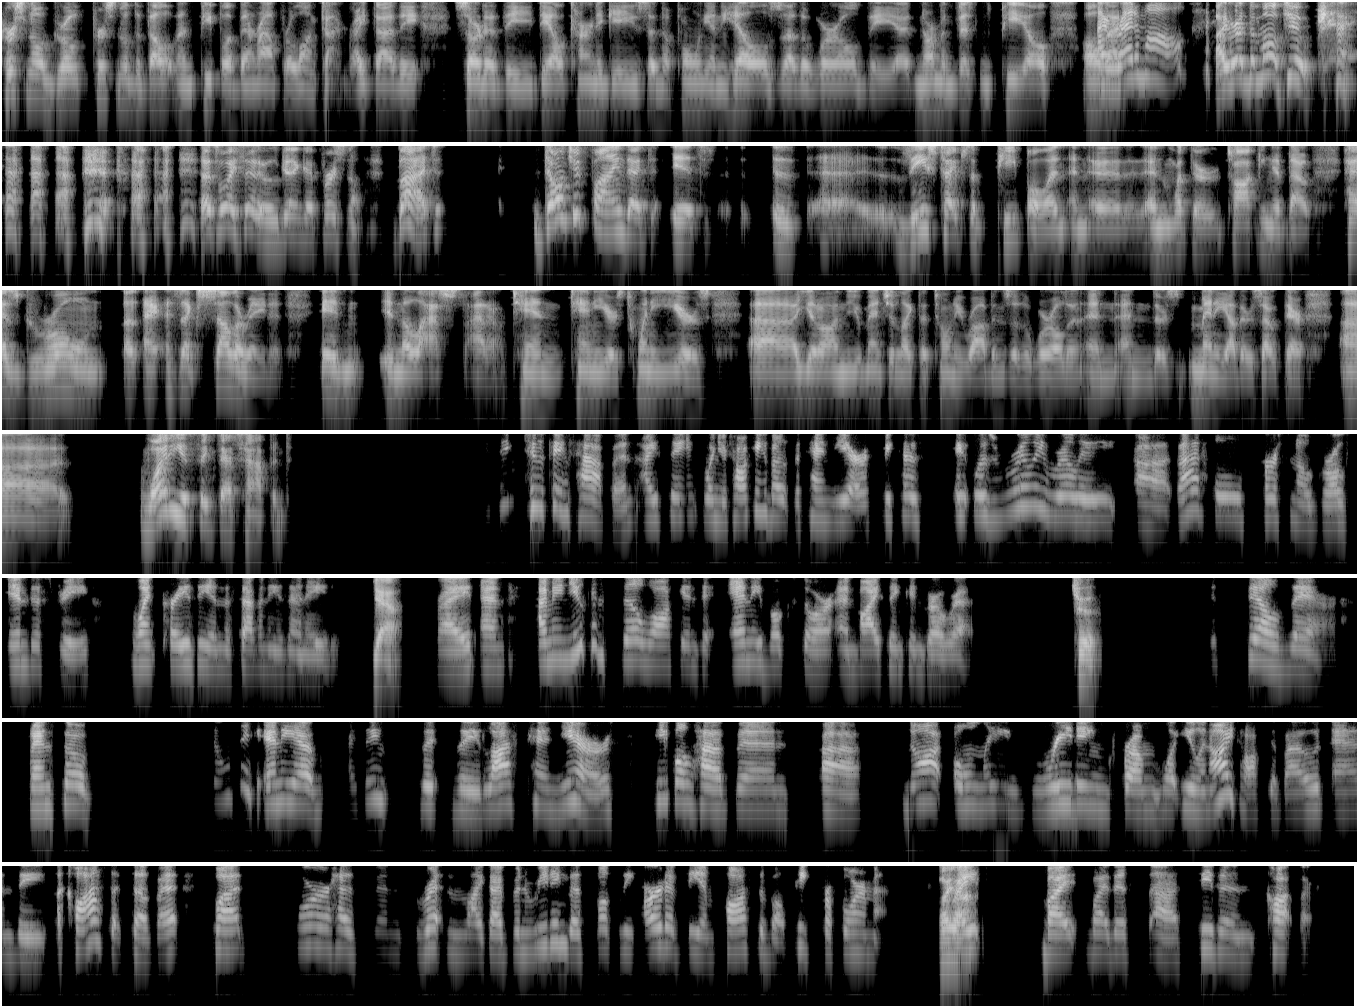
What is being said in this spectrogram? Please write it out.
personal growth, personal development people have been around for a long time, right? Uh, the sort of the Dale Carnegies, the Napoleon Hills of the world, the uh, Norman Vincent Peale, all I that. read them all. I read them all too. That's why I said it was going to get personal. But don't you find that it's uh, these types of people and and uh, and what they're talking about has grown uh, has accelerated in in the last i don't know 10 10 years 20 years. Uh you know and you mentioned like the tony robbins of the world and and, and there's many others out there. Uh why do you think that's happened? I think two things happen. I think when you're talking about the 10 years, because it was really, really uh, that whole personal growth industry went crazy in the 70s and 80s. Yeah. Right. And I mean, you can still walk into any bookstore and buy Think and Grow Rich. True. It's still there. And so I don't think any of, I think the, the last 10 years, people have been uh, not only reading from what you and I talked about and the, the classics of it, but more has been written. Like I've been reading this book, The Art of the Impossible, Peak Performance, oh, yeah. right? By by this uh Steven Kotler.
